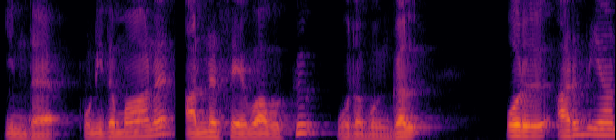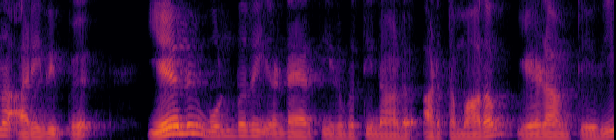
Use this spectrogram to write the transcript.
இந்த புனிதமான அன்னசேவாவுக்கு உதவுங்கள். ஒரு அருமையான அறிவிப்பு. ஏழு ஒன்பது இரண்டாயிரத்தி இருபத்தி நாலு அடுத்த மாதம் ஏழாம் தேதி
